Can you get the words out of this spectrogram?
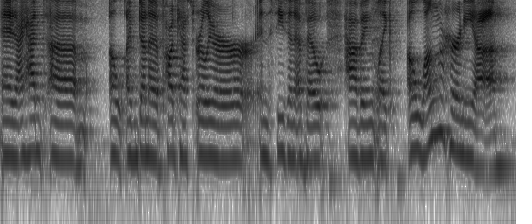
And I had, um, a, I've done a podcast earlier in the season about having like a lung hernia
